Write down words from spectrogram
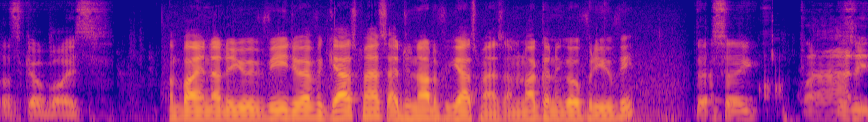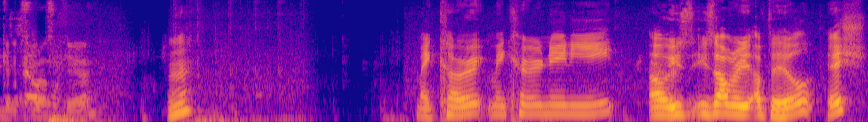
Let's go, boys. I'm buying another UAV. Do you have a gas mask? I do not have a gas mask. I'm not gonna go for the UAV. There's a. I There's a need to gas mask here. Hmm? My current, my current 88. Oh, he's he's already up the hill, ish.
